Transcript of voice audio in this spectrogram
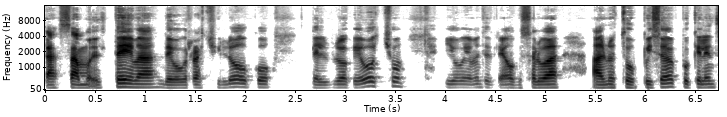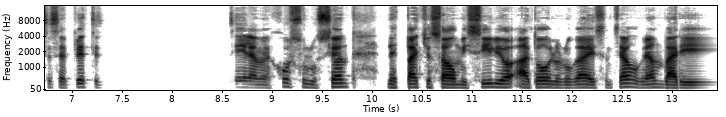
lanzamos el tema de Borracho y Loco, del bloque 8, y obviamente tenemos que saludar a nuestros auspiciadores porque el ente se tiene la mejor solución, despachos a domicilio a todos los lugares de Santiago, gran variedad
